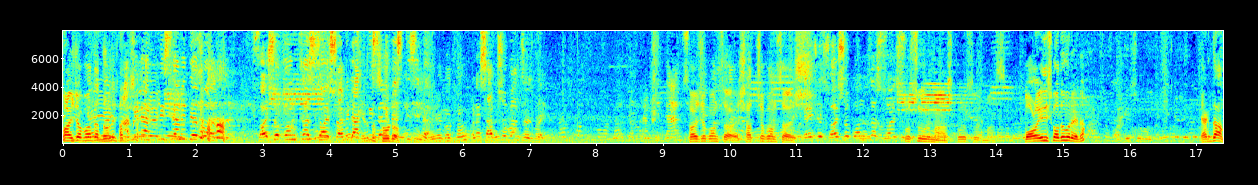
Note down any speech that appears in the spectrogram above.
ছয়শো পঞ্চাশ ধরলে ছয়শো পঞ্চাশ ছয়শো আমি ডাকতেছি ছোট। আমি বেচতেছি না। ওটা সাতশো পঞ্চাশ ভাই। ছয়শো পঞ্চাশ সাতশো প্রচুর মাছ প্রচুর মাছ। বড় ইলিশ কত করে এটা? একদম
